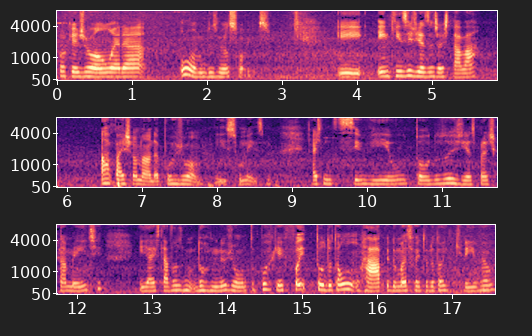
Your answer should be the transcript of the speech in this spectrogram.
porque João era o homem dos meus sonhos. E em 15 dias eu já estava apaixonada por João, isso mesmo. A gente se viu todos os dias praticamente e já estávamos dormindo junto porque foi tudo tão rápido, mas foi tudo tão incrível.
